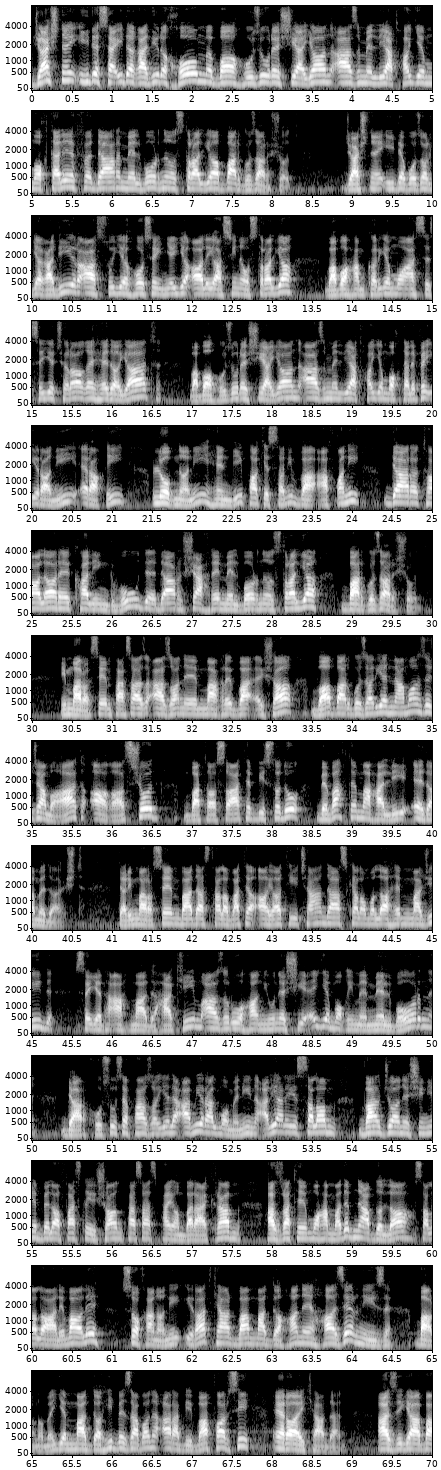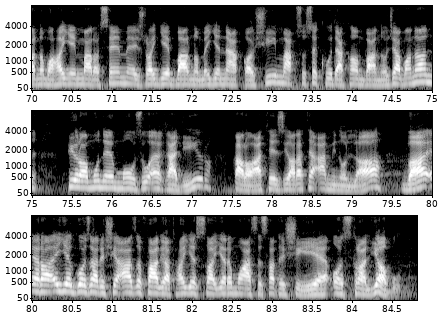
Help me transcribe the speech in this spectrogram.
جشن عید سعید قدیر خوم با حضور شیعیان از ملیت‌های مختلف در ملبورن استرالیا برگزار شد. جشن عید بزرگ قدیر از سوی حسینیه آل یاسین استرالیا و با همکاری مؤسسه چراغ هدایت و با حضور شیعیان از ملیت‌های مختلف ایرانی، عراقی، لبنانی، هندی، پاکستانی و افغانی در تالار کالینگوود در شهر ملبورن استرالیا برگزار شد. این مراسم پس از اذان مغرب و عشا و برگزاری نماز جماعت آغاز شد و تا ساعت 22 به وقت محلی ادامه داشت. در این مراسم بعد از تلاوت آیاتی چند از کلام الله مجید سید احمد حکیم از روحانیون شیعه مقیم ملبورن در خصوص فضایل امیر المومنین علی علیه السلام و جانشینی بلافصل ایشان پس از پیامبر اکرم حضرت محمد ابن عبدالله صلی الله علیه و آله سخنانی ایراد کرد و مدهان حاضر نیز برنامه مداهی به زبان عربی و فارسی ارائه کردند. از دیگر برنامه های این مراسم اجرای برنامه نقاشی مخصوص کودکان و نوجوانان پیرامون موضوع قدیر قرائت زیارت امین الله و ارائه گزارشی از فعالیت های سایر مؤسسات شیعه استرالیا بود.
